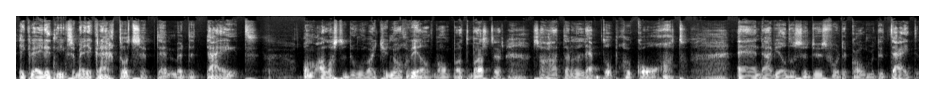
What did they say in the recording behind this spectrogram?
ik weet het niet, maar je krijgt tot september de tijd om alles te doen wat je nog wilt. Want wat was er? Ze had een laptop gekocht. En daar wilden ze dus voor de komende tijd,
